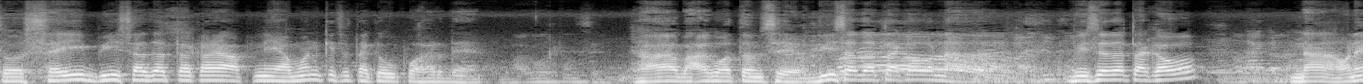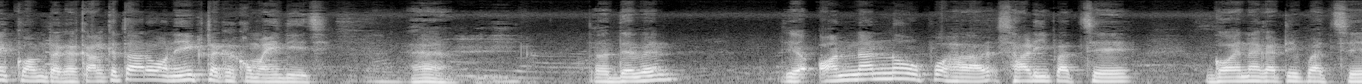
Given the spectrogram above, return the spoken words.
তো সেই বিশ হাজার টাকায় আপনি এমন কিছু তাকে উপহার দেন। হ্যাঁ ভাগবতম সে বিশ হাজার টাকাও না। বিশ হাজার টাকাও না, অনেক কম টাকা। কালকে তো আরও অনেক টাকা কমাই দিয়েছি। হ্যাঁ। তো দেবেন যে অন্যান্য উপহার, শাড়ি পাচ্ছে, গয়নাগাটি পাচ্ছে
